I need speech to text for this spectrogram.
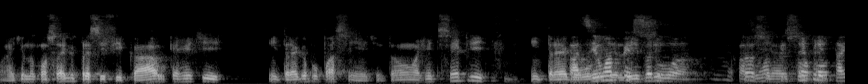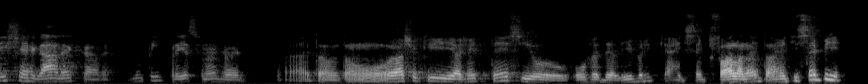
a gente não consegue precificar o que a gente entrega para o paciente. Então, a gente sempre entrega fazer uma delivery. pessoa, então, fazer assim, uma pessoa sempre... voltar a enxergar, né, cara? Não tem preço, né, velho? Ah, então, então, eu acho que a gente tem esse over delivery que a gente sempre fala, né? Então, a gente sempre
